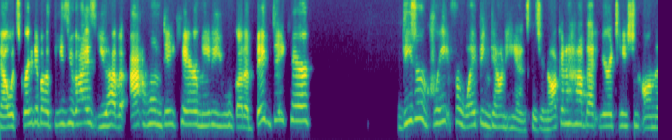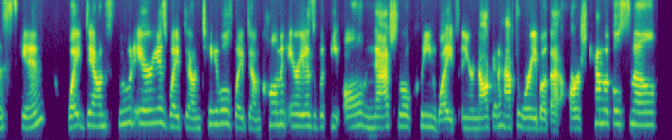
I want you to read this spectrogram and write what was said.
Now, what's great about these, you guys, you have an at home daycare. Maybe you've got a big daycare. These are great for wiping down hands because you're not going to have that irritation on the skin. Wipe down food areas, wipe down tables, wipe down common areas with the all natural clean wipes. And you're not going to have to worry about that harsh chemical smell.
